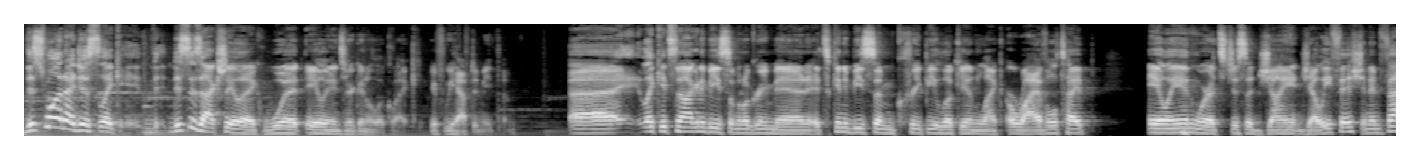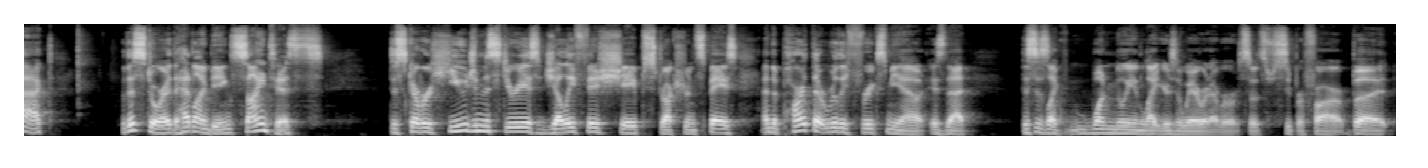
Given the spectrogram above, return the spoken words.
This one, I just like. this is actually like what aliens are to look like if we have to meet them. Uh, like, it's not to be some little green man. It's to be some creepy looking, like, arrival type alien where it's just a giant jellyfish. And in fact, for this story, the headline being Scientists discover huge mysterious jellyfish shaped structure in space. And the part that really freaks me out is that this is like 1 million light years away or whatever. So it's super far, but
